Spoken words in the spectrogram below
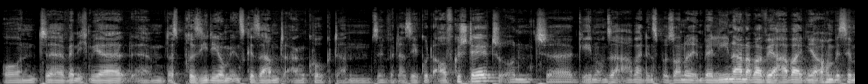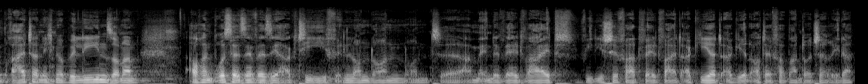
Und äh, wenn ich mir ähm, das Präsidium insgesamt angucke, dann sind wir da sehr gut aufgestellt und äh, gehen unsere Arbeit insbesondere in Berlin an. Aber wir arbeiten ja auch ein bisschen breiter, nicht nur Berlin, sondern auch in Brüssel sind wir sehr aktiv, in London und äh, am Ende weltweit. Wie die Schifffahrt weltweit agiert, agiert auch der Verband Deutscher Räder.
